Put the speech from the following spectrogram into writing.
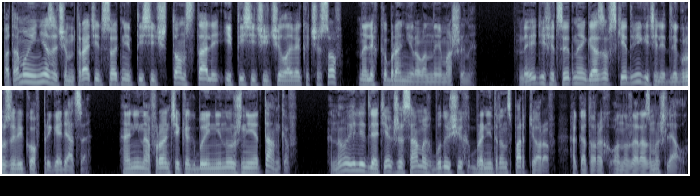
Потому и незачем тратить сотни тысяч тонн стали и тысячи человека-часов на легкобронированные машины. Да и дефицитные газовские двигатели для грузовиков пригодятся. Они на фронте как бы не нужнее танков. Ну или для тех же самых будущих бронетранспортеров, о которых он уже размышлял.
